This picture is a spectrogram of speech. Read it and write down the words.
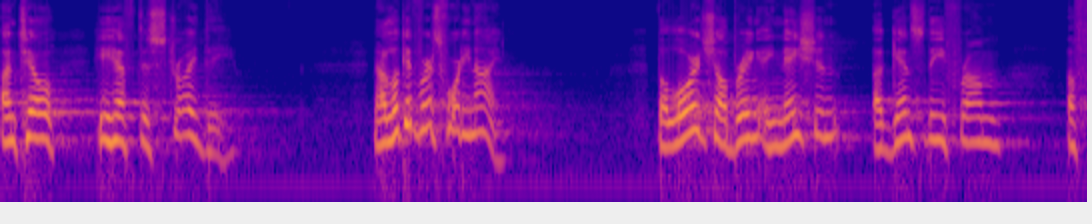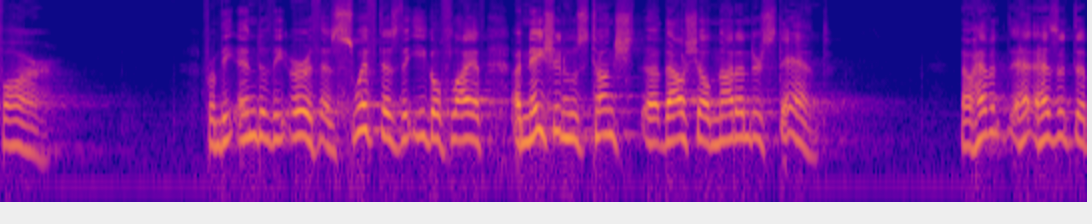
until he hath destroyed thee. Now look at verse 49. The Lord shall bring a nation against thee from afar. From the end of the earth, as swift as the eagle flieth, a nation whose tongue sh- uh, thou shalt not understand. Now, haven't, hasn't the,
